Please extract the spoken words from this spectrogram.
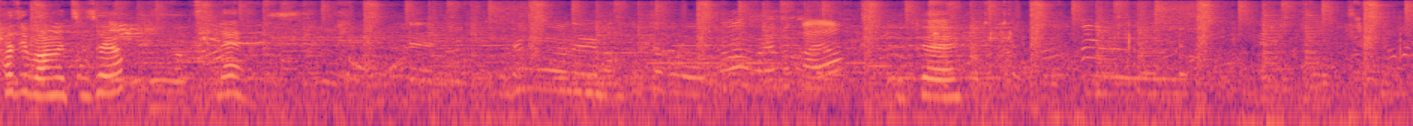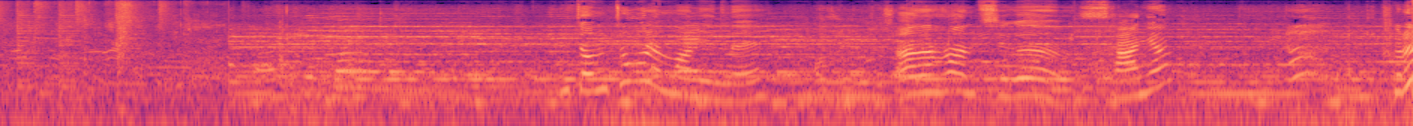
바지 마음에 드세요? 네. 오케이. 진짜 엄청 오랜만이네. 나는 한 지금 4년? 그래?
